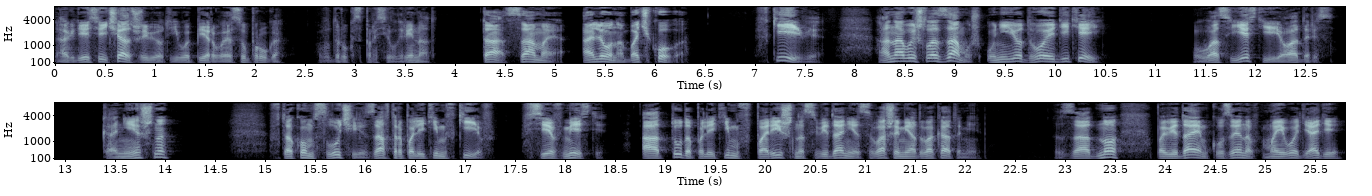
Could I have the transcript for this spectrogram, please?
«А где сейчас живет его первая супруга?» – вдруг спросил Ренат. «Та самая, Алена Бочкова». «В Киеве. Она вышла замуж, у нее двое детей. У вас есть ее адрес? Конечно. В таком случае завтра полетим в Киев, все вместе, а оттуда полетим в Париж на свидание с вашими адвокатами. Заодно повидаем кузенов моего дяди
